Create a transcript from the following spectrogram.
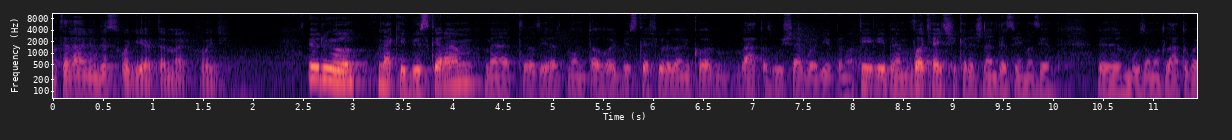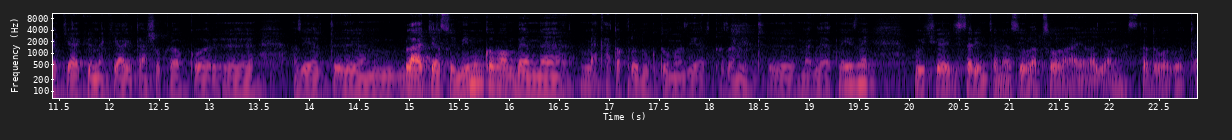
A te lányod ezt hogy élte meg, hogy Örül, neki büszke rám, mert azért mondta, hogy büszke, főleg amikor lát az újságban, vagy éppen a tévében, vagy ha egy sikeres rendezvény azért ö, múzeumot látogatják, jönnek kiállításokra, akkor ö, azért ö, látja azt, hogy mi munka van benne, meg hát a produktum azért az, amit ö, meg lehet nézni, úgyhogy szerintem ez jól abszolválja nagyon ezt a dolgot.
